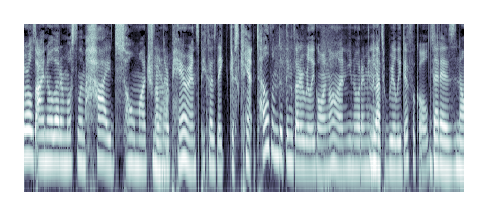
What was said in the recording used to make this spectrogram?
girls I know that are Muslim hide so much from Yeah. their parents because they just can't tell them the things that are really going on. You know what I mean? And that's really difficult. that is no,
